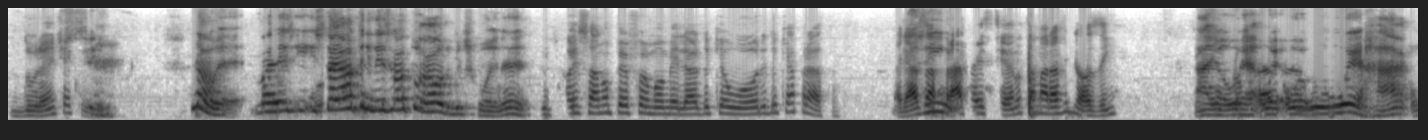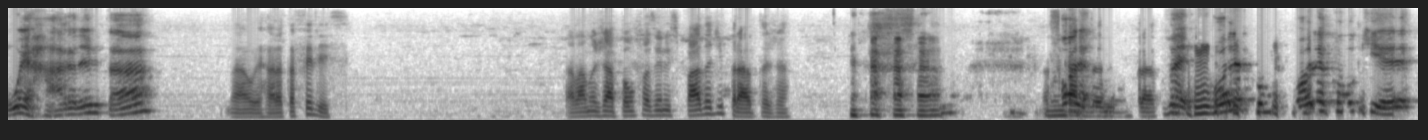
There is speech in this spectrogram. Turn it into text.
Durante a crise. Sim. Não, é, mas isso aí é uma tendência natural do Bitcoin, né? O Bitcoin só não performou melhor do que o ouro e do que a prata. Aliás, Sim. a prata esse ano tá maravilhosa, hein? Aí, o, o, o, o, Errara, o Errara deve estar. Tá... Não, o Errara tá feliz. Tá lá no Japão fazendo espada de prata já. olha, véio, olha, como, olha como que é,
